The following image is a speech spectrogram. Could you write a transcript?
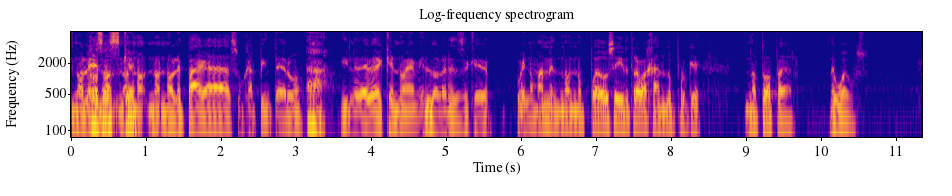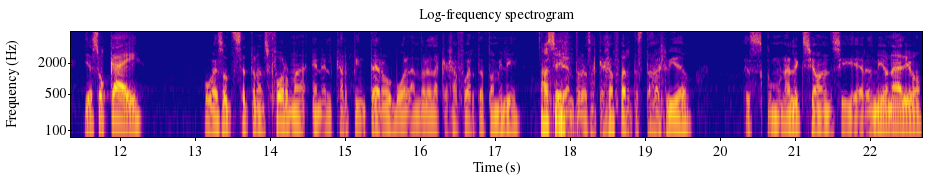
No le, ¿Cosas no, no, no, no le paga a su carpintero Ah. y le debe de que 9 mil dólares. Es de que, güey, no mames, no, no puedo seguir trabajando porque no te va a pagar de huevos. Y eso cae, o eso se transforma en el carpintero volándole la caja fuerte a Tommy Lee. Ah, sí. Y dentro de esa caja fuerte estaba el video. Es como una lección. Si eres millonario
